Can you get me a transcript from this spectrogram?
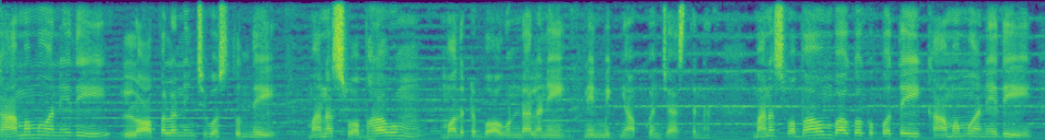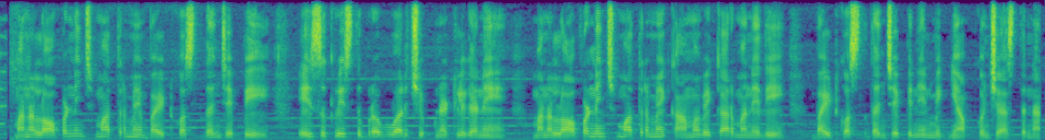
కామము అనేది లోపల నుంచి వస్తుంది. మన స్వభావం మొదట బాగుండాలని నేను మీకు జ్ఞాపకం చేస్తున్నాను. మన స్వభావం బాగోకపోతే ఈ కామము అనేది మన లోపల నుంచి మాత్రమే బయటకు వస్తుందని చెప్పి యేసుక్రీస్తు ప్రభు వారు చెప్పినట్లుగానే మన లోపల నుంచి మాత్రమే కామ వికారం అనేది బయటకు వస్తుందని చెప్పి నేను మీకు జ్ఞాపకం చేస్తున్నాను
